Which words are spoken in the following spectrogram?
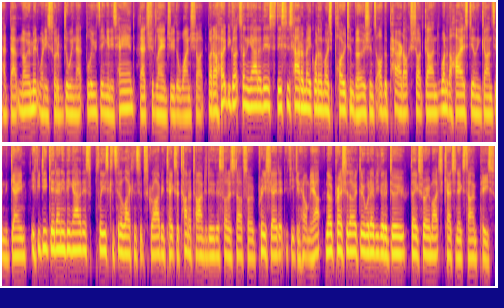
at that moment when he's sort of doing that blue thing in his hand. That should land you the one shot. But I hope you got something out of this. This is how to make one of the most potent versions of the Paradox shotgun, one of the highest dealing guns in the game. If you did get anything out of this, please consider liking and subscribing. It takes a ton of time to do this sort of stuff, so appreciate it if you can help me out. No pressure though, do whatever you got to do. Thanks very much. Catch you next time. Peace.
